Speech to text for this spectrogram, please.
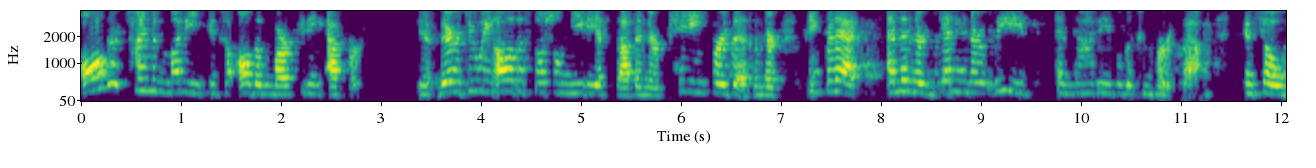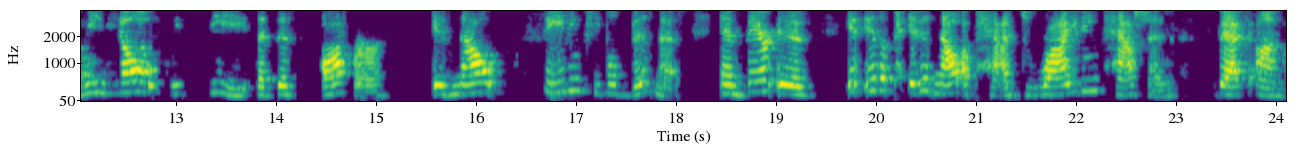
all their time and money into all the marketing efforts. You know they're doing all the social media stuff and they're paying for this and they're paying for that and then they're getting their leads and not able to convert them. And so we know we see that this offer is now saving people's business. And there is it is a it is now a, a driving passion that um,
